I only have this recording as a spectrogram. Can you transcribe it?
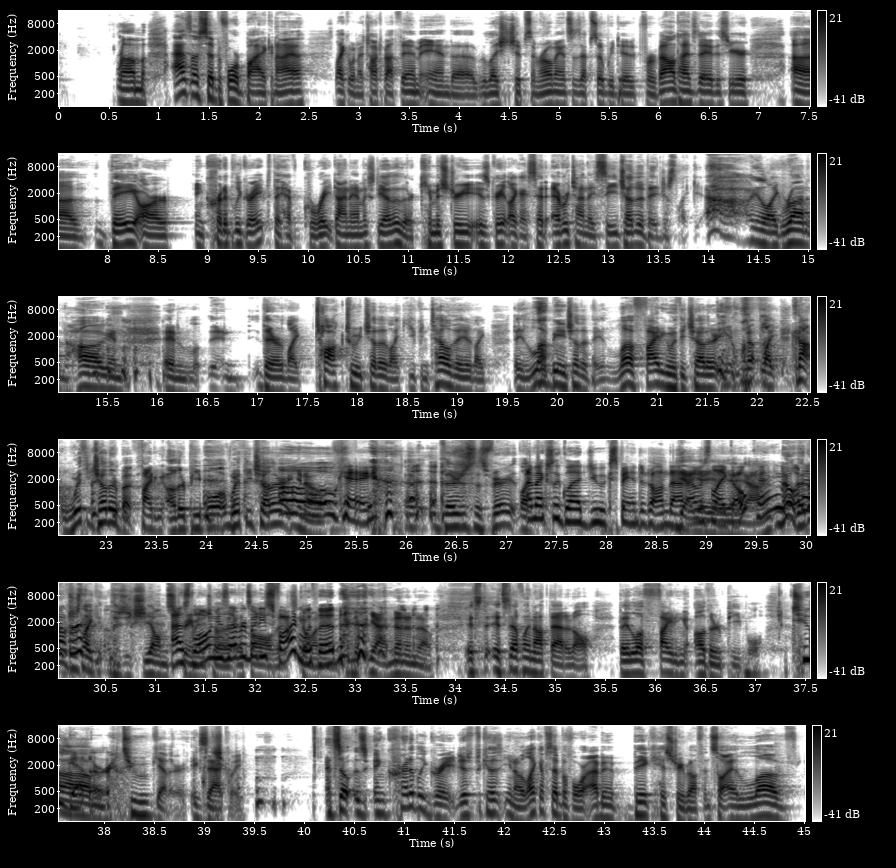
Um, as I've said before, Bayek and Aya, like when I talked about them in the relationships and romances episode we did for Valentine's Day this year, uh, they are incredibly great. They have great dynamics together. Their chemistry is great. Like I said, every time they see each other, they just like ah, you know, like run and hug and and and they're like talk to each other. Like you can tell they're like they love being each other. They love fighting with each other. Not, like not with each other, but fighting other people with each other. Oh, you know, okay. they're just this very like I'm actually glad you expanded on that. yeah, I was yeah, like, yeah, yeah. okay, No, they don't just like they just yell and scream As long as everybody's fine with it. in. yeah, no, no, no. It's it's definitely not that at all. They love fighting other people Together. Um, together, exactly. and so it was incredibly great, just because you know, like I've said before, I'm a big history buff, and so I love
